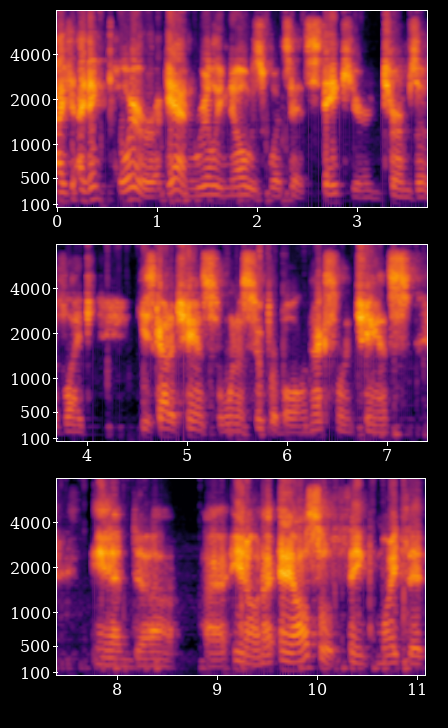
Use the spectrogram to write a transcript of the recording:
I, I think Poyer again really knows what's at stake here in terms of like he's got a chance to win a Super Bowl, an excellent chance, and uh, uh, you know, and I, and I also think Mike that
